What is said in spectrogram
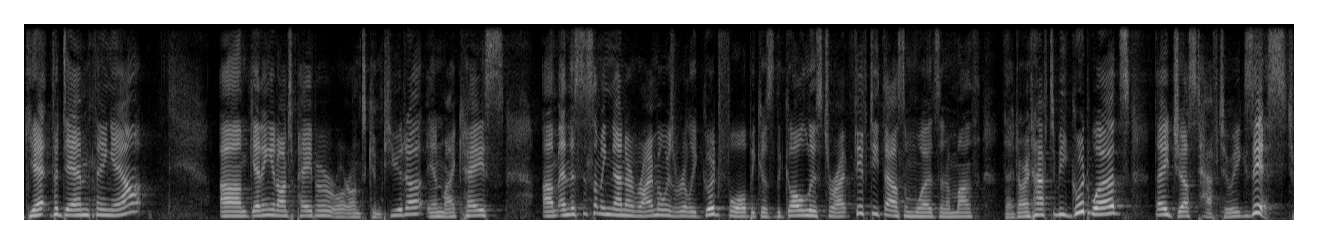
get the damn thing out, um, getting it onto paper or onto computer, in my case. Um, and this is something NaNoWriMo is really good for because the goal is to write 50,000 words in a month. They don't have to be good words, they just have to exist.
